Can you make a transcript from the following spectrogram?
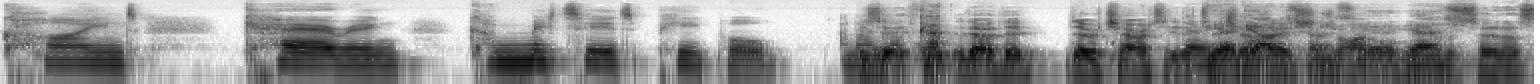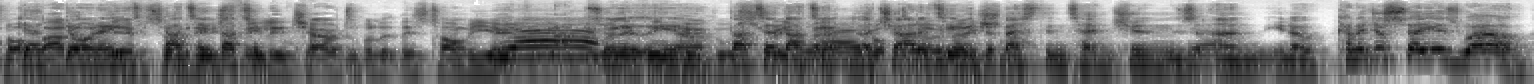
kind, caring, committed people. And Is I it, that. they're, they're, a charity. They're They're- Yeah, they a donations, charity, right? yeah, yes. So that's not Yeah, a bad idea donate. for somebody That's who's a- feeling charitable at this time of year. Yeah. If you're going to do Absolutely, anything, you know, Google that's a, that's a charity with the best intentions, Yeah. and you know, can I just say as well,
